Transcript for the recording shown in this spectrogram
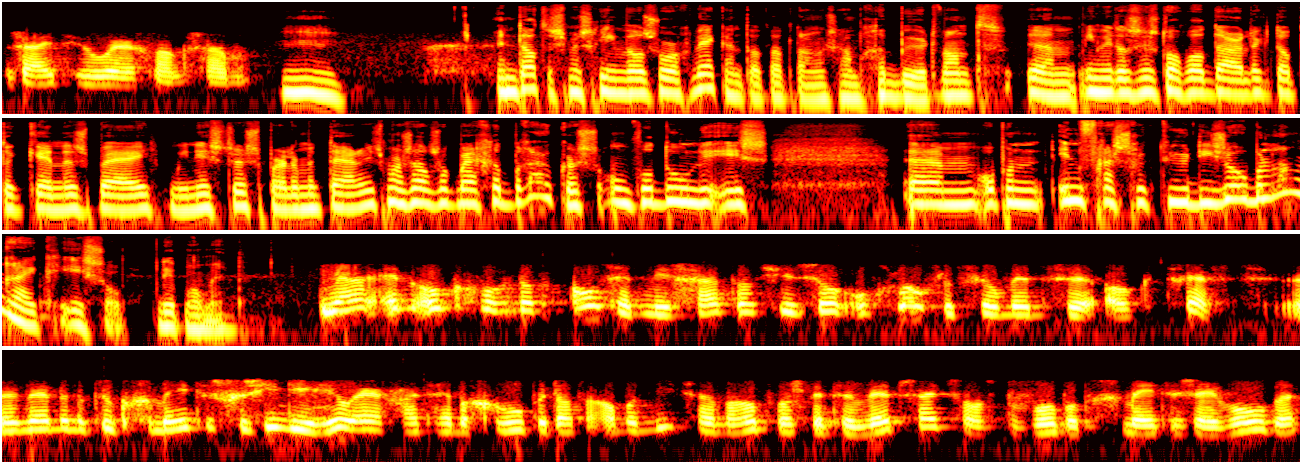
zij het heel erg langzaam. Hmm. En dat is misschien wel zorgwekkend dat dat langzaam gebeurt. Want um, inmiddels is toch wel duidelijk dat de kennis bij ministers, parlementariërs... maar zelfs ook bij gebruikers onvoldoende is um, op een infrastructuur die zo belangrijk is op dit moment. Ja, en ook gewoon dat als het misgaat, dat je zo ongelooflijk veel mensen ook treft. Eh, we hebben natuurlijk gemeentes gezien die heel erg hard hebben geroepen dat er allemaal niets aan de hand was met hun website. Zoals bijvoorbeeld de gemeente Zeewolde.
